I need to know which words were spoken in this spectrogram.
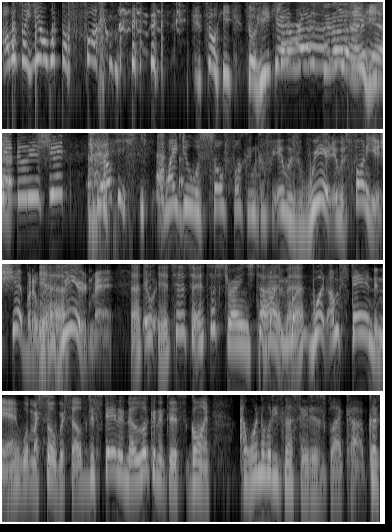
I was like, yo, what the fuck, man? so he so he can't arrest, you know what I mean? He yeah. can't do this shit. Know? The white dude was so fucking confused. It was weird. It was funny as shit, but it was Yeah. weird, man. That's It it's, it's it's a strange time, man. what I'm standing there with my sober self, just standing there looking at this, going, I wonder what he's gonna say to this black cop, because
